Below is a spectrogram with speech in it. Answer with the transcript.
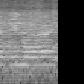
you.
